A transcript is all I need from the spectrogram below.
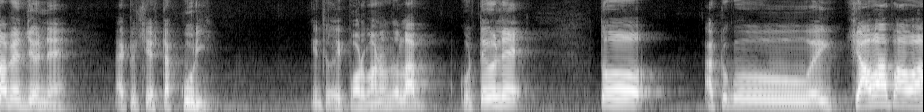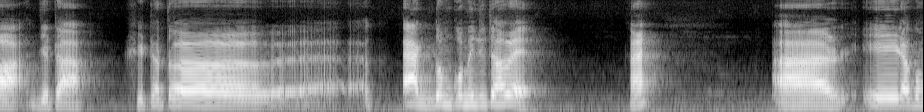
লাভের জন্যে একটু চেষ্টা করি। কিন্তু এই পরমানন্দ লাভ করতে হলে তো একটুকু এই চাওয়া পাওয়া যেটা, সেটা তো একদম কমে দিতে হবে। হ্যাঁ? আর এইরকম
